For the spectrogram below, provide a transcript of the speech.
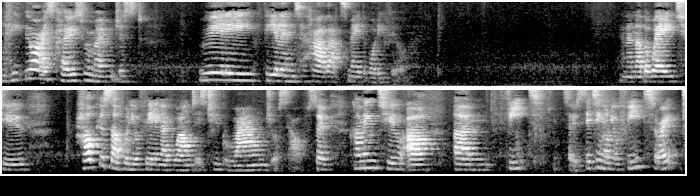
And keep your eyes closed for a moment, just really feel into how that's made the body feel. And another way to help yourself when you're feeling overwhelmed is to ground yourself. So coming to our um, feet, so sitting on your feet, right?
